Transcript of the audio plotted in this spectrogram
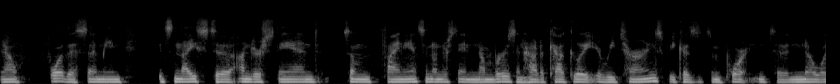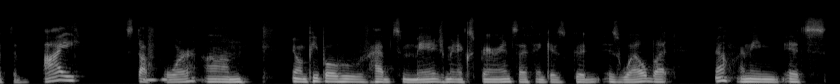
you know for this. I mean, it's nice to understand some finance and understand numbers and how to calculate your returns because it's important to know what to buy stuff mm-hmm. for. Um, you know, and people who've had some management experience, I think, is good as well. But no, I mean, it's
